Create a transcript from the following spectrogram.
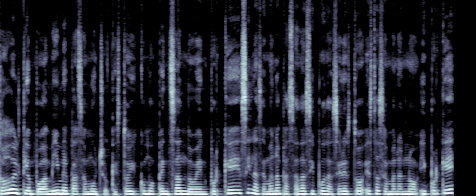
todo el tiempo a mí me pasa mucho que estoy como pensando en por qué si la semana pasada sí pude hacer esto, esta semana no, y por qué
